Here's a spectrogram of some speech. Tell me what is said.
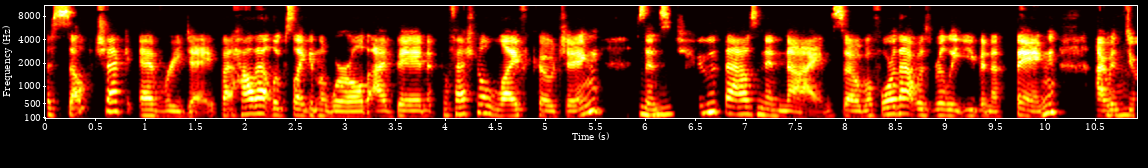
a self check every day. But how that looks like in the world, I've been professional life coaching mm-hmm. since 2009. So before that was really even a thing, I was doing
